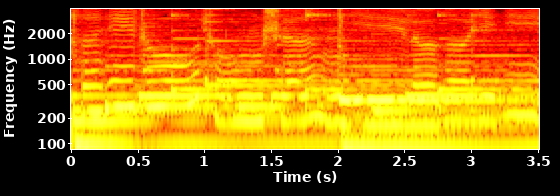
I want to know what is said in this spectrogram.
随诸众生一乐音，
